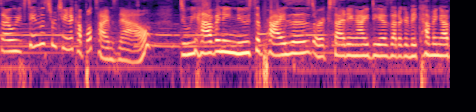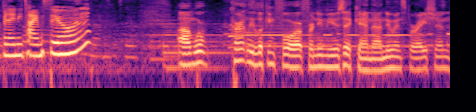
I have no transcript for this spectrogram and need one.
So we've seen this routine a couple times now. Do we have any new surprises or exciting ideas that are going to be coming up in any time soon? Um, we're currently looking for, for new music and uh, new inspiration.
